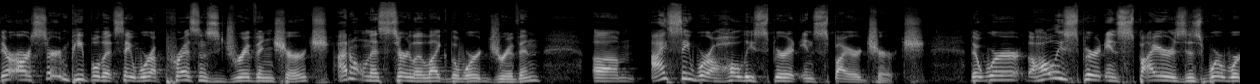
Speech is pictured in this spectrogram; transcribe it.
there are certain people that say we're a presence driven church. I don't necessarily like the word driven. Um, I say we're a Holy Spirit inspired church. That where the Holy Spirit inspires is where we're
